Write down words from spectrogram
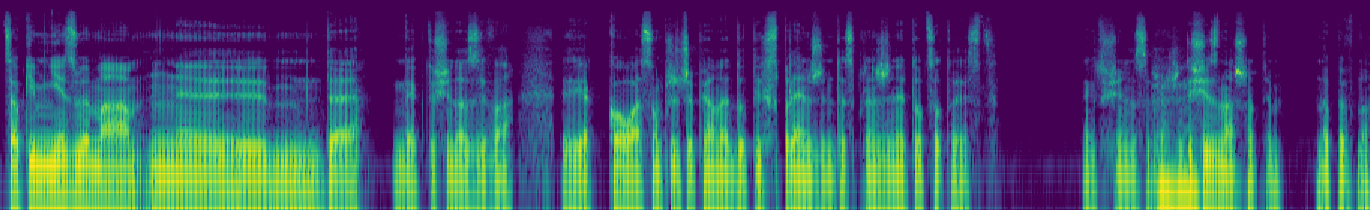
całkiem niezłe ma mm, y, te, jak to się nazywa, y, jak koła są przyczepione do tych sprężyn. Te sprężyny to co to jest? Jak to się nazywa? Ty się znasz na tym na pewno.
